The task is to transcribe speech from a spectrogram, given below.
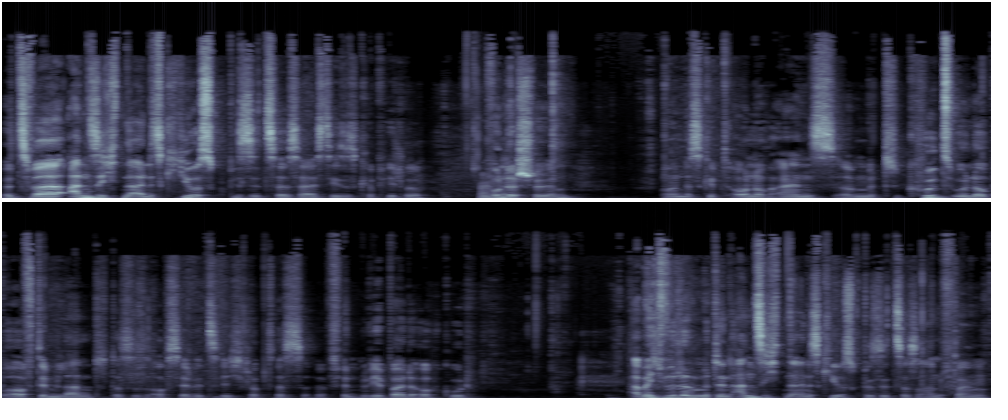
und zwar Ansichten eines Kioskbesitzers heißt dieses Kapitel. Mhm. Und es gibt auch noch eins äh, mit Kurzurlaub auf dem Land. Das ist auch sehr witzig. Ich glaube, das äh, finden wir beide auch gut. Aber ich würde mit den Ansichten eines Kioskbesitzers anfangen,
